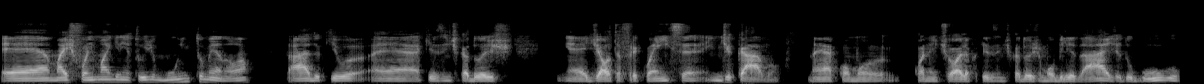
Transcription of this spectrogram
é, mas foi em magnitude muito menor tá, do que é, aqueles indicadores é, de alta frequência indicavam, né? Como quando a gente olha para aqueles indicadores de mobilidade do Google,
